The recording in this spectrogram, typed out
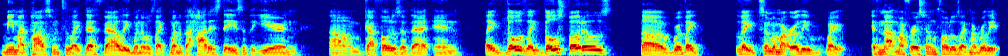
me and my pops went to like Death Valley when it was like one of the hottest days of the year, and um, got photos of that. And like those like those photos uh, were like like some of my early like if not my first film photos, like my really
